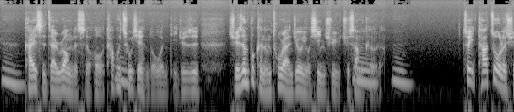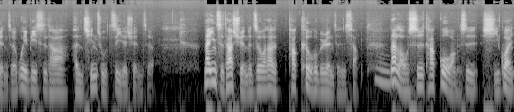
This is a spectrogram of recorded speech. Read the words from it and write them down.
嗯，开始在 run 的时候，它会出现很多问题，嗯、就是学生不可能突然就有兴趣去上课了，嗯，嗯，所以他做了选择，未必是他很清楚自己的选择。那因此他选了之后，他的他课会不会认真上？嗯，那老师他过往是习惯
